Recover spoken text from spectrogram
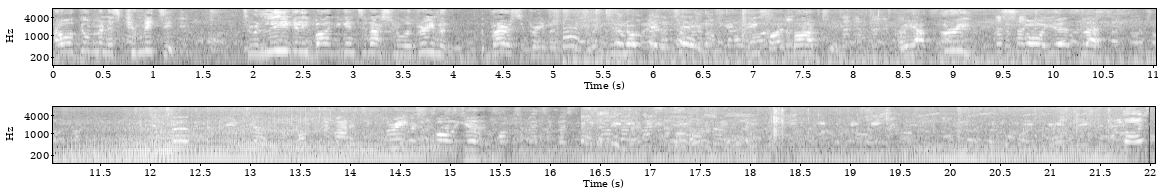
Our government is committed to a legally binding international agreement, the Paris Agreement, which do not obtain by marching. We have three to four years left to determine the future of humanity. Three to four years. Guys,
